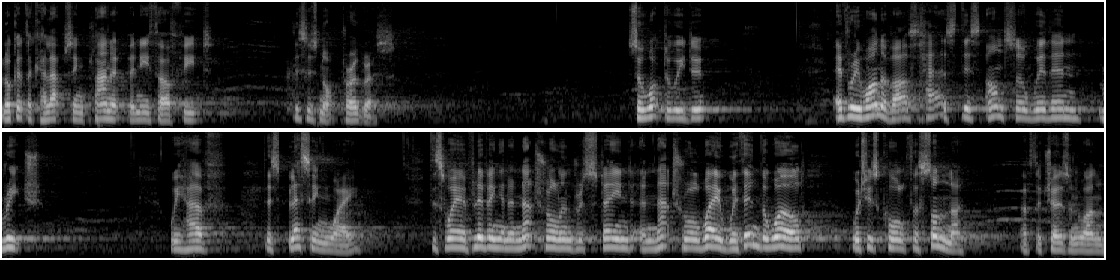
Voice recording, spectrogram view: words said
Look at the collapsing planet beneath our feet. This is not progress. So, what do we do? Every one of us has this answer within reach. We have this blessing way, this way of living in a natural and restrained and natural way within the world, which is called the Sunnah of the Chosen One,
